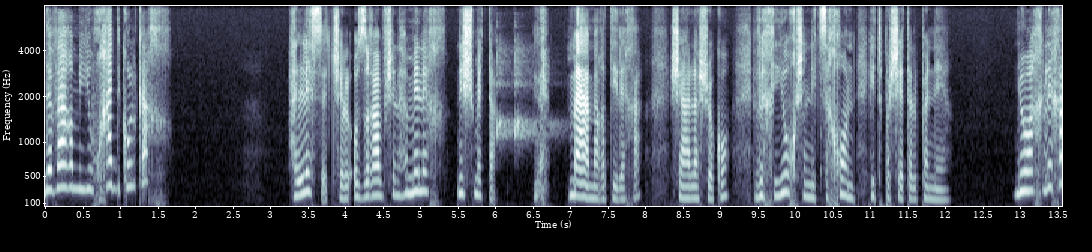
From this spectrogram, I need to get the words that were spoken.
דבר מיוחד כל כך? הלסת של עוזריו של המלך נשמטה. מה אמרתי לך? שאלה שוקו, וחיוך של ניצחון התפשט על פניה. נוח לך?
